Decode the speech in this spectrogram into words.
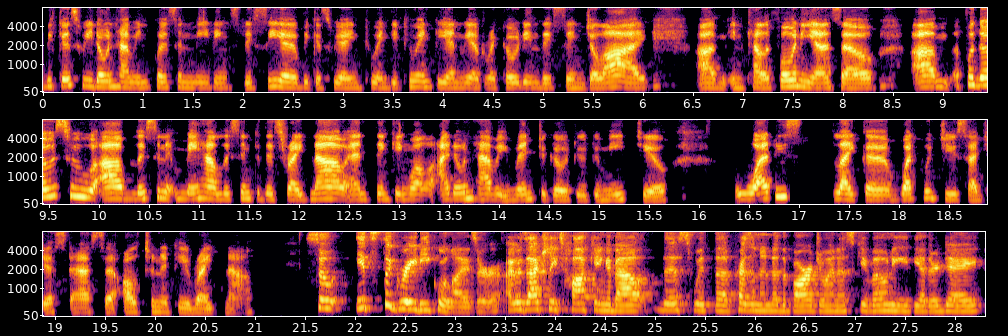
because we don't have in-person meetings this year, because we are in 2020 and we are recording this in July um, in California. So um, for those who uh, listen, may have listened to this right now and thinking, well, I don't have an event to go to to meet you. What is like, a, what would you suggest as an alternative right now? So it's the great equalizer. I was actually talking about this with the president of the bar, Johanna Schiavoni, the other day.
